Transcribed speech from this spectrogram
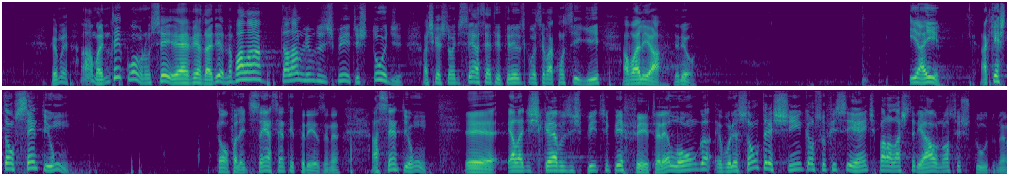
Ah, mas não tem como, não sei, é verdadeiro? Não, vá lá, está lá no livro dos Espíritos, estude as questões de 100 a 113 que você vai conseguir avaliar, entendeu? E aí, a questão 101, então eu falei de 100 a 113, né? A 101, é, ela descreve os espíritos imperfeitos. Ela é longa, eu vou ler só um trechinho que é o suficiente para lastrear o nosso estudo, né?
